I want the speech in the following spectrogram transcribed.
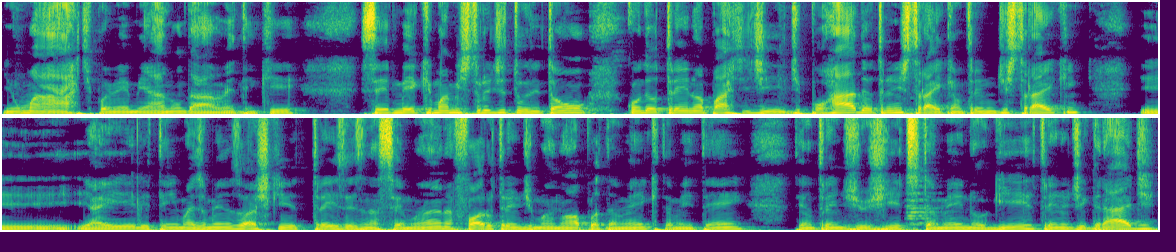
em uma arte, tipo MMA não dá, velho. Tem que ser meio que uma mistura de tudo. Então, quando eu treino a parte de, de porrada, eu treino striking, é um treino de striking. E, e aí ele tem mais ou menos, eu acho que três vezes na semana, fora o treino de manopla também, que também tem. Tem um treino de jiu-jitsu também, no gi, treino de grade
